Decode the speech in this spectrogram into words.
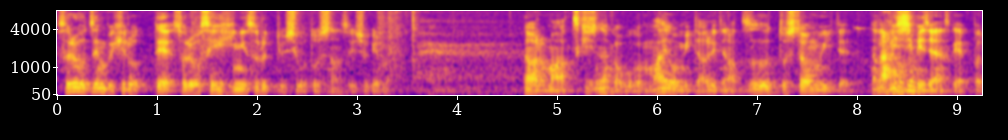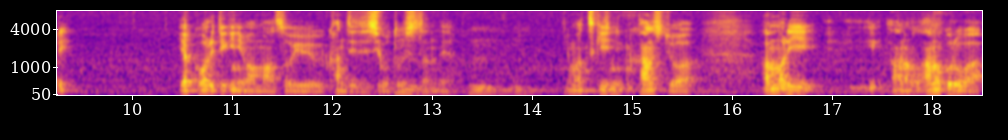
それを全部拾ってそれを製品にするっていう仕事をしたんですよ一生懸命だからまあ築地なんか僕は前を見て歩いてながらずっと下を向いてなんか惨めじゃないですかやっぱり。役割的にはまあそういう感じで仕事をしてたんで、うんまあ、築地に関してはあんまりいあのあの頃は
